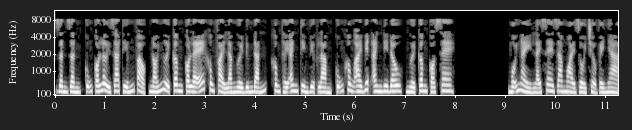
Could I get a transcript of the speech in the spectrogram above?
dần dần cũng có lời ra tiếng vào, nói người câm có lẽ không phải là người đứng đắn, không thấy anh tìm việc làm, cũng không ai biết anh đi đâu, người câm có xe, mỗi ngày lái xe ra ngoài rồi trở về nhà,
